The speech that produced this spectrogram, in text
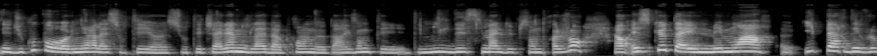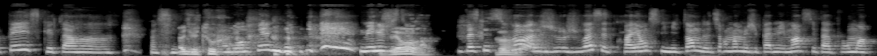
Et du coup, pour revenir là sur tes, euh, sur tes challenges, là, d'apprendre euh, par exemple tes, tes 1000 décimales depuis en trois jours, alors est-ce que tu as une mémoire euh, hyper développée? Est-ce que tu as un. pas du tout. mais, justement, parce que souvent, je, vois cette croyance limitante de dire non, mais j'ai pas de mémoire, c'est pas pour moi.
